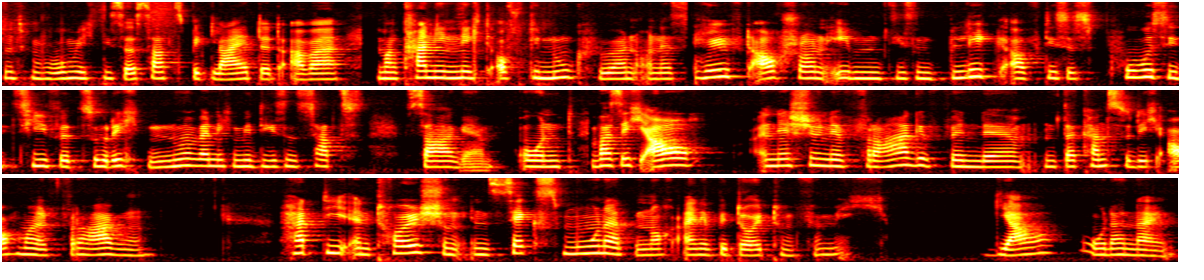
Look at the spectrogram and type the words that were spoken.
wo mich dieser Satz begleitet, aber man kann ihn nicht oft genug hören und es hilft auch schon eben diesen Blick auf dieses Positive zu richten. Nur wenn ich mir diesen Satz sage. Und was ich auch eine schöne Frage finde, und da kannst du dich auch mal fragen, hat die Enttäuschung in sechs Monaten noch eine Bedeutung für mich? Ja oder nein?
